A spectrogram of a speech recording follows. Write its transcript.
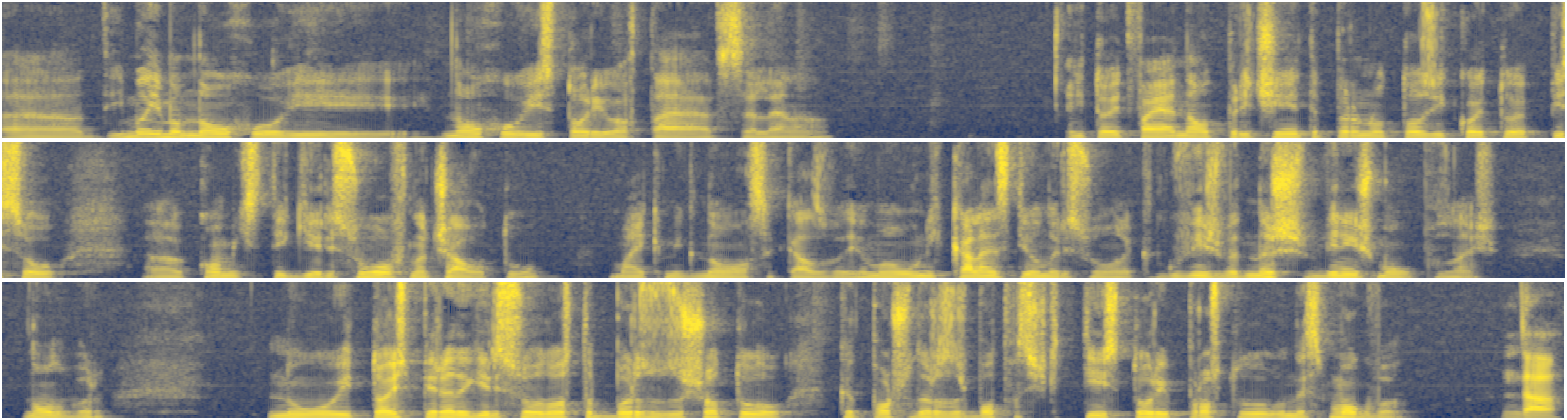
Uh, има, има много хубави, много хубави истории в тая вселена. И той това е една от причините, първо този, който е писал а, комиксите ги е рисувал в началото, Майк Мигнола се казва, има уникален стил на рисуване. Като го видиш веднъж, винаги ще му го познаеш. Много добър. Но и той спира да ги рисува доста бързо, защото като почва да разработва всички тия истории, просто не смогва. Да.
